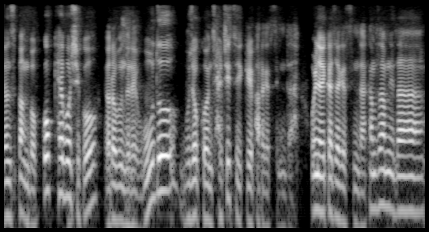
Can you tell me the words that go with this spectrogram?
연습 방법 꼭 해보시고 여러분들의 우드 무조건 잘 칠 수 있길 바라겠습니다. 오늘 여기까지 하겠습니다. 감사합니다.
